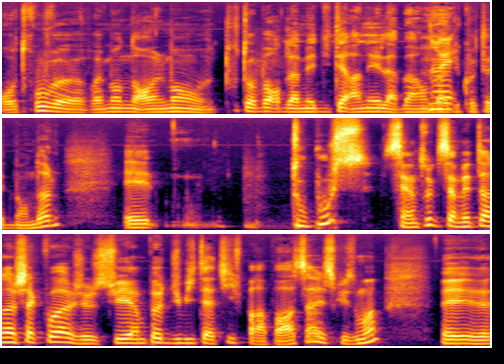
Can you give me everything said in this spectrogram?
retrouve euh, vraiment normalement tout au bord de la Méditerranée, là-bas en bas du côté de Bandol. Et tout pousse. C'est un truc, ça m'étonne à chaque fois. Je suis un peu dubitatif par rapport à ça, excuse-moi. Mais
